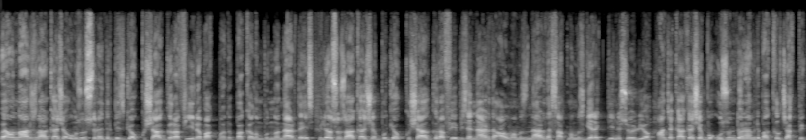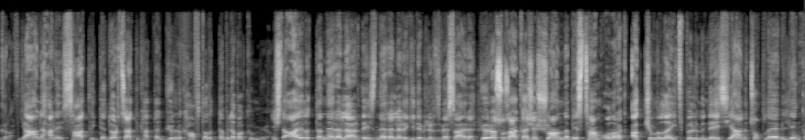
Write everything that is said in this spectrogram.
ve onun haricinde arkadaşlar uzun süredir biz gökkuşağı grafiğine bakmadık. Bakalım bununla neredeyiz? Biliyorsunuz arkadaşlar bu gökkuşağı grafiği bize nerede almamız, nerede satmamız gerektiğini söylüyor. Ancak arkadaşlar bu uzun dönemli bakılacak bir graf. Yani hani saatlikte, 4 saatlik hatta günlük, haftalıkta bile bakılmıyor. İşte aylıkta nerelerdeyiz, nerelere gidebiliriz vesaire. Görüyorsunuz arkadaşlar şu anda biz tam olarak accumulate bölümündeyiz. Yani toplayabildiğin kadar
